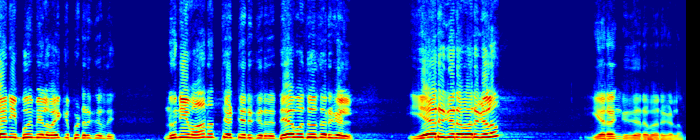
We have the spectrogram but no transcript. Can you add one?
ஏணி பூமியில் வைக்கப்பட்டிருக்கிறது. நுனி வானத்தேட்டு இருக்கிறது தேவதூதர்கள் ஏறுகிறவர்களும் இறங்குகிறவர்களும்.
